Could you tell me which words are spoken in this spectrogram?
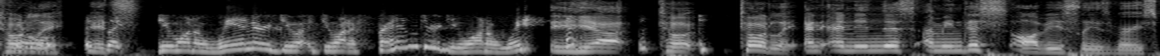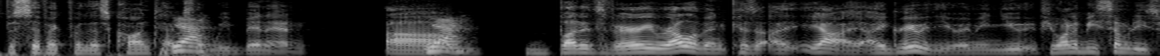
totally So it's, like, do you want to win or do you, do you want a friend or do you want to win? yeah, to- totally. And and in this, I mean, this obviously is very specific for this context Yeah. that we've been in. Um, Yeah. But it's very relevant because, I, yeah, I, I agree with you. I mean, you if you want to be somebody's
